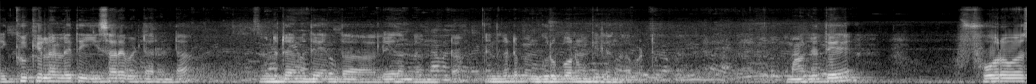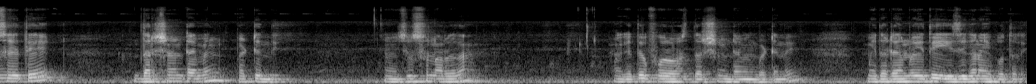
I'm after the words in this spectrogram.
ఎక్కువ క్యూ లైన్లు అయితే ఈసారే పెట్టారంట. ముందు టైం అయితే ఇంత లేదంట అనమాట ఎందుకంటే మేము గురు పౌర్ణమికి వెళ్ళాం కాబట్టి. మాకైతే ఫోర్ అవర్స్ అయితే దర్శనం టైమింగ్ పట్టింది. చూస్తున్నారు కదా? మాకైతే ఫోర్ అవర్స్ దర్శనం టైమింగ్ పట్టింది. మిగతా టైంలో అయితే ఈజీగానే అయిపోతుంది.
